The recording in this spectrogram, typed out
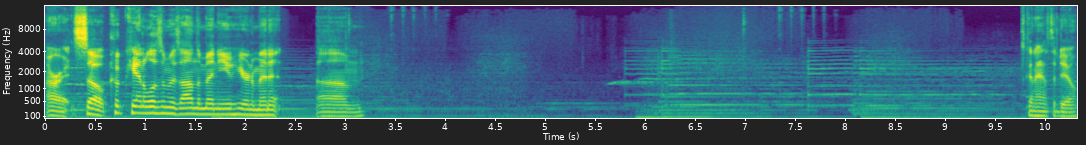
Alright, so cook cannibalism is on the menu here in a minute. Um, it's gonna have to do.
